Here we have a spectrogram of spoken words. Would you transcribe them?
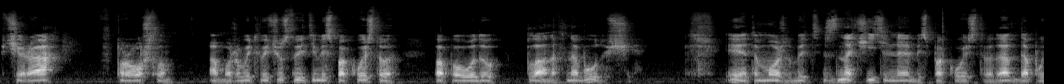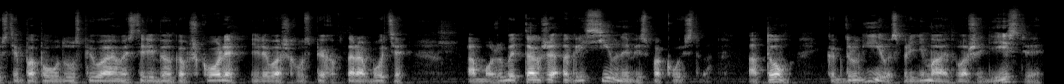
вчера, в прошлом, а может быть, вы чувствуете беспокойство по поводу планов на будущее. И это может быть значительное беспокойство, да, допустим, по поводу успеваемости ребенка в школе или ваших успехов на работе, а может быть также агрессивное беспокойство о том, как другие воспринимают ваши действия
